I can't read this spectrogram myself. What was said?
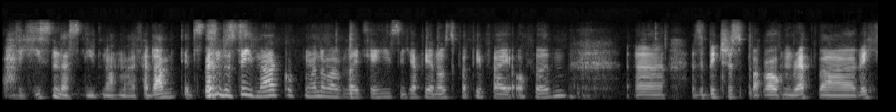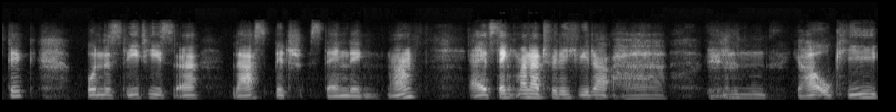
ah, wie hieß denn das Lied nochmal? Verdammt, jetzt müsste ich nachgucken. Warte mal, vielleicht kriege ich es. Ich habe hier noch Spotify offen. Äh, also Bitches brauchen Rap war richtig. Und das Lied hieß äh, Last Bitch Standing. Ne? Ja, jetzt denkt man natürlich wieder, ah, ja, okay,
